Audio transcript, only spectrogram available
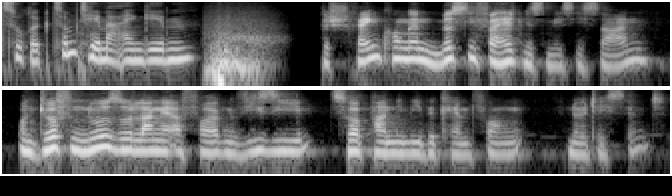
zurück zum Thema eingeben. Beschränkungen müssen verhältnismäßig sein und dürfen nur so lange erfolgen, wie sie zur Pandemiebekämpfung nötig sind.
